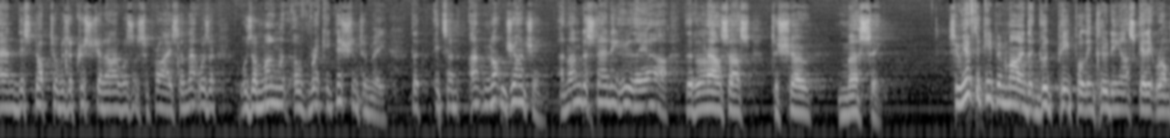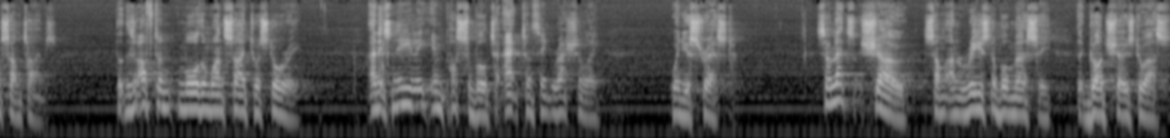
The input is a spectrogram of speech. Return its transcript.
And this doctor was a Christian, and I wasn't surprised. And that was a, was a moment of recognition to me that it's an, uh, not judging, an understanding who they are that allows us to show mercy. See, we have to keep in mind that good people, including us, get it wrong sometimes. That there's often more than one side to a story. And it's nearly impossible to act and think rationally when you're stressed. So let's show some unreasonable mercy that God shows to us.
